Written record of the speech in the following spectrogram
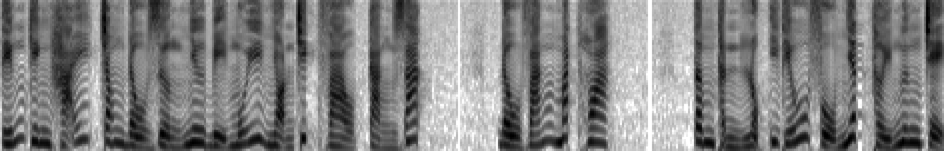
Tiếng kinh hãi trong đầu giường như bị mũi nhọn chích vào càng giác. Đầu váng mắt hoa. Tâm thần lục y thiếu phụ nhất thời ngưng trệ.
